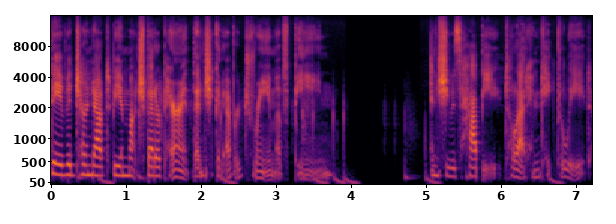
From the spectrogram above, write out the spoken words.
David turned out to be a much better parent than she could ever dream of being. And she was happy to let him take the lead.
